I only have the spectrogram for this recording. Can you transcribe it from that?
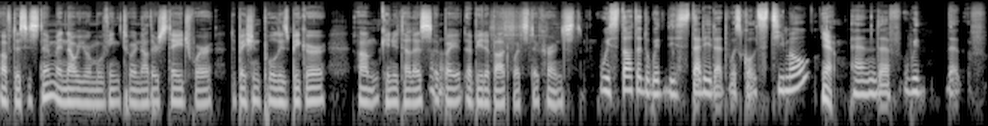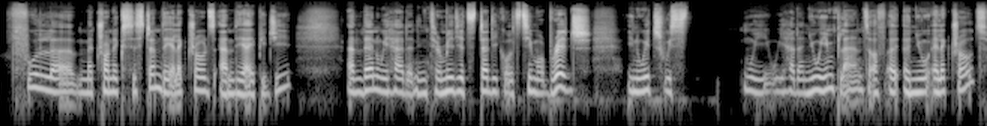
of the system, and now you're moving to another stage where the patient pool is bigger. Um, can you tell us a bit a bit about what's the current? St- We started with this study that was called STIMO, yeah. and uh, f- with the f- full uh, Medtronic system, the electrodes and the IPG. And then we had an intermediate study called STIMO Bridge, in which we we we had a new implant of a, a new electrode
